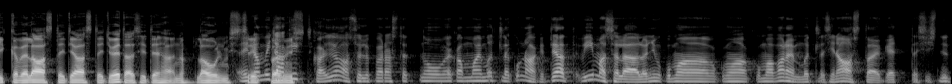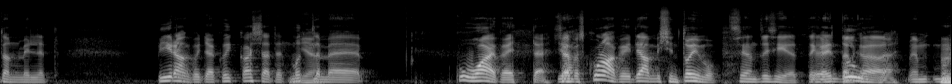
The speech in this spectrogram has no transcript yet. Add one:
ikka veel aastaid ja aastaid ju edasi teha, noh, laulmist, ei no midagi ikka jaa, sellepärast et no ega ma ei mõtle kunagi, tead, viimasel ajal on ju, kui ma, kui ma, kui ma varem mõtlesin aasta aega ette, siis nüüd on meil need piirangud ja kõik asjad, et mõtleme kuu aega ette, sellepärast kunagi ei tea, mis siin toimub. see on tõsi, et ega Et endal ka me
